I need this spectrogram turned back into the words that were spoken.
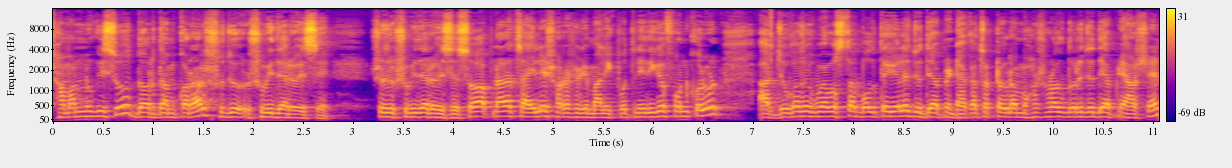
সামান্য কিছু দরদাম করার সুযোগ, সুবিধা রয়েছে। সুযোগ সুবিধা রয়েছে। সো আপনারা চাইলে সরাসরি মালিক প্রতিনিধিকে ফোন করুন। আর যোগাযোগ ব্যবস্থা বলতে গেলে, যদি আপনি ঢাকা, চট্টগ্রাম মহাসড়ক ধরে যদি আপনি আসেন,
